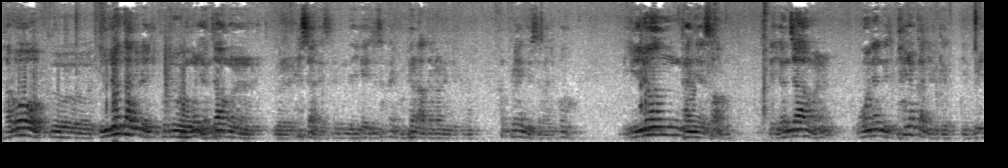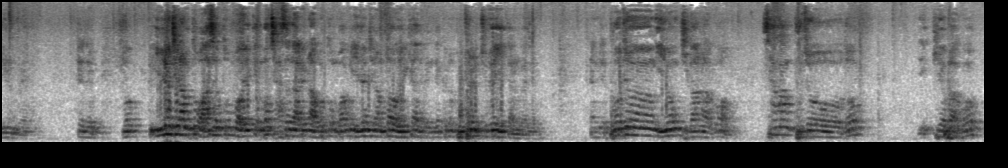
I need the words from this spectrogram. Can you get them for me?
바로 그 1년 단위로 이제 보증을 연장을 을 했어야 됐어요. 근데 이게 이제 상당히 불편하다라는 이제 그런 컴플레인이 있어가지고 1년 단위에서 연장을 5년 내지 8년까지 이렇게 늘리는 거예요. 그래서 뭐 1년 지나면 또 와서 또 뭐 이렇게 뭐 자서 날이라고 또뭐 1년 지나면 또 하고 이렇게 하야 되는데 그런 불편을 줄여야겠다는 거죠. 그다음에 보증 이용 기간하고 상황 구조도 이 기업하고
